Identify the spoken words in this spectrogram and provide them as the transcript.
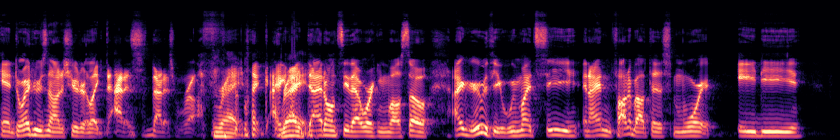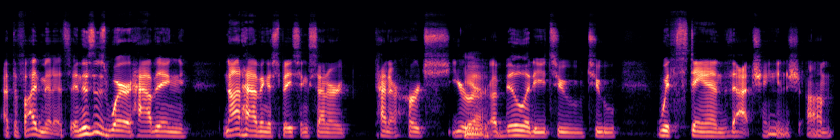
and Dwight, who's not a shooter, like that is that is rough. Right. like I, right. I, I don't see that working well. So I agree with you. We might see, and I hadn't thought about this more. AD at the five minutes, and this is where having not having a spacing center kind of hurts your yeah. ability to to withstand that change. Um,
